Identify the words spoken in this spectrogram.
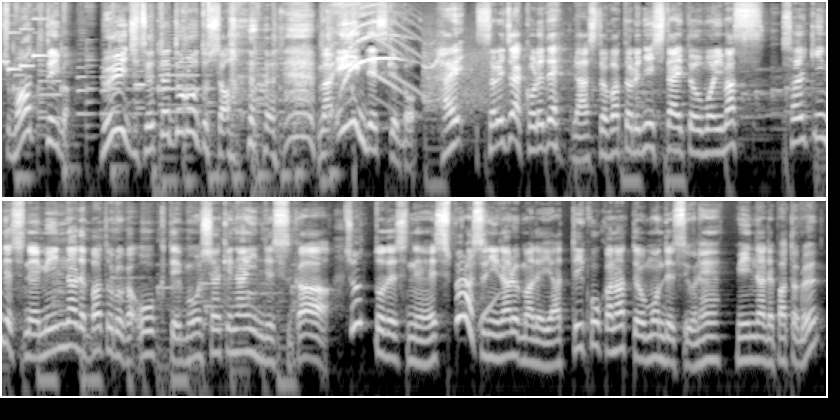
ちょ待って今。ルイージ絶対取ろうとした。まあいいんですけど。はいそれじゃあこれでラストバトルにしたいと思います。最近ですねみんなでバトルが多くて申し訳ないんですがちょっとですね S プラスになるまでやっていこうかなって思うんですよね。みんなでバトル。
